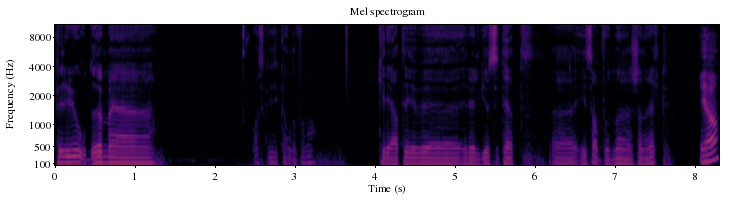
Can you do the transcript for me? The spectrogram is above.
periode med Hva skal vi kalle det for noe? Kreativ eh, religiøsitet eh, i samfunnet generelt. Ja.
